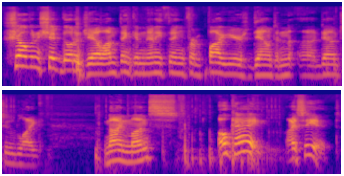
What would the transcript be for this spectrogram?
Chauvin should go to jail. I'm thinking anything from five years down to uh, down to like nine months. Okay, I see it.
